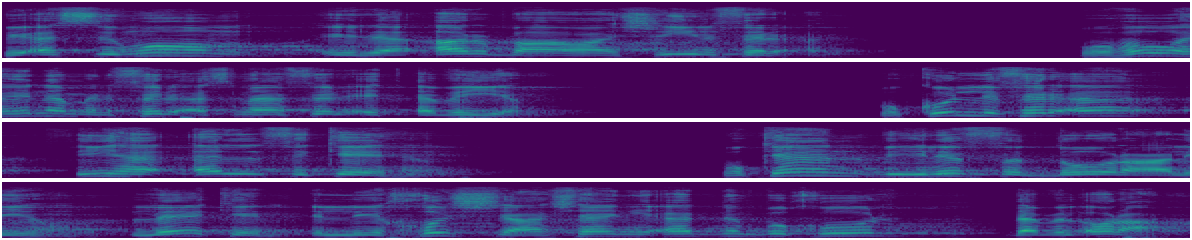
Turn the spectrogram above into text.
بيقسموهم إلى 24 فرقة. وهو هنا من فرقة اسمها فرقة أبية. وكل فرقة فيها ألف كاهن. وكان بيلف الدور عليهم لكن اللي يخش عشان يقدم بخور ده بالقرعة.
